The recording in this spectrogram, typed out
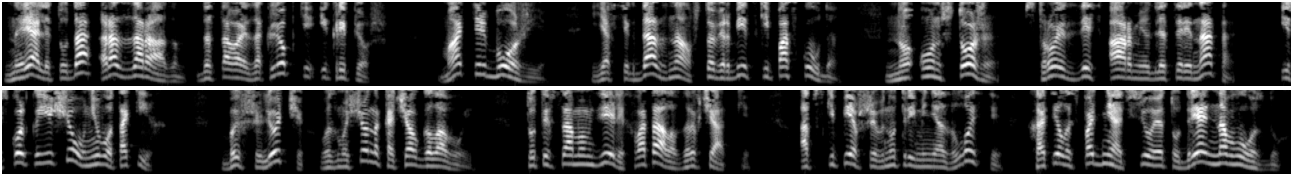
ныряли туда раз за разом, доставая заклепки и крепеж. Матерь Божья! Я всегда знал, что Вербицкий паскуда. Но он что же, строит здесь армию для царината? И сколько еще у него таких? Бывший летчик возмущенно качал головой. Тут и в самом деле хватало взрывчатки. От вскипевшей внутри меня злости хотелось поднять всю эту дрянь на воздух.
